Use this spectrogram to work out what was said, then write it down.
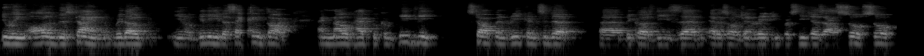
doing all this time without you know, giving it a second thought and now have to completely stop and reconsider uh, because these uh, aerosol generating procedures are so, so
